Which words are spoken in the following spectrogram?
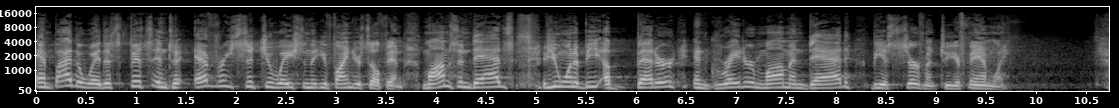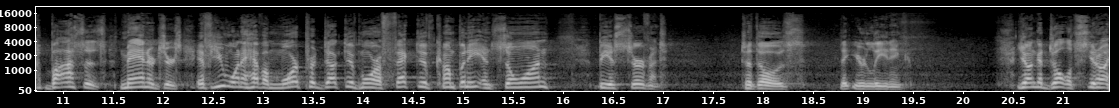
And by the way, this fits into every situation that you find yourself in. Moms and dads, if you want to be a better and greater mom and dad, be a servant to your family. Bosses, managers, if you want to have a more productive, more effective company and so on, be a servant to those that you're leading. Young adults, you know,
